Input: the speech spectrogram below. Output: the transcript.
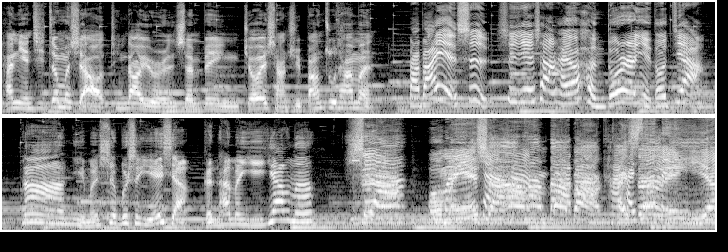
她年纪这么小，听到有人生病，就会想去帮助他们。爸爸也是，世界上还有很多人也都这样。那你们是不是也想跟他们一样呢？是啊，我们也想和爸爸凯瑟琳一样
